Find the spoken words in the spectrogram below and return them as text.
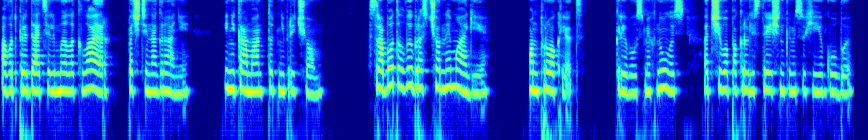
А вот предатель Мелок Лайер почти на грани и некромант тут ни при чем. Сработал выброс черной магии. Он проклят. Криво усмехнулась, отчего покрылись трещинками сухие губы.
